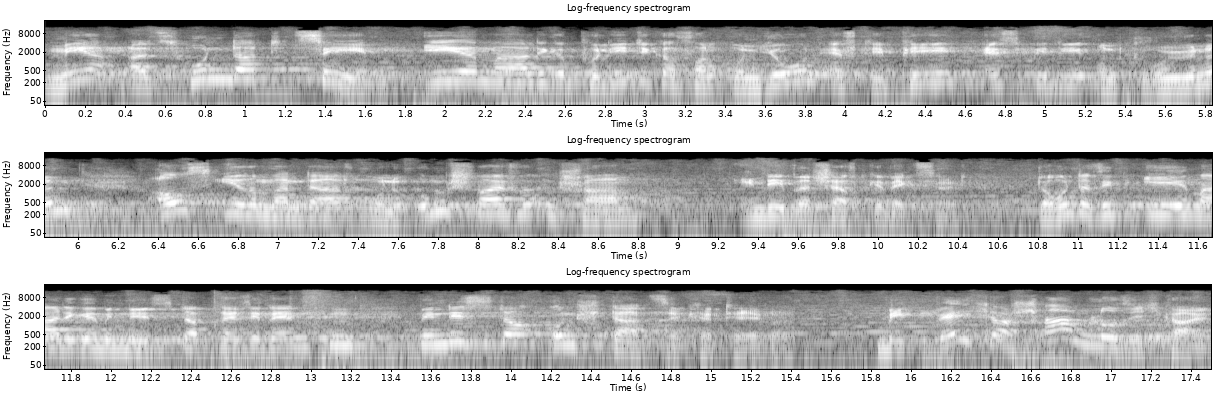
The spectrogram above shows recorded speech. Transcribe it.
mehr als 110 ehemalige Politiker von Union, FDP, SPD und Grünen aus ihrem Mandat ohne Umschweife und Scham in die Wirtschaft gewechselt. Darunter sind ehemalige Ministerpräsidenten, Minister und Staatssekretäre. Mit welcher Schamlosigkeit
